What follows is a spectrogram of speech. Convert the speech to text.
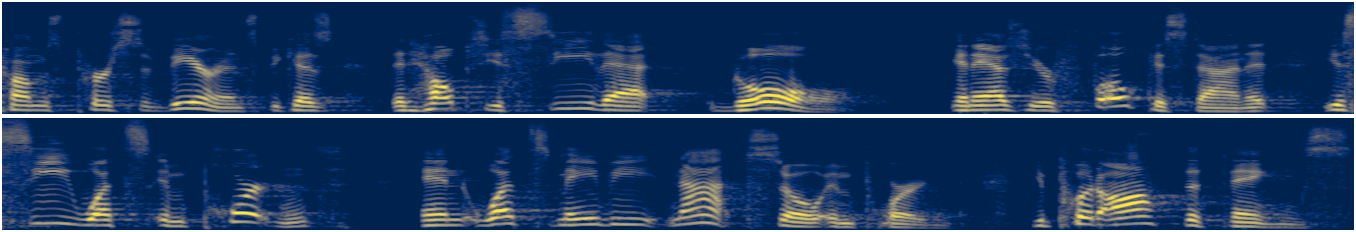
comes perseverance because it helps you see that goal. And as you're focused on it, you see what's important and what's maybe not so important. You put off the things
